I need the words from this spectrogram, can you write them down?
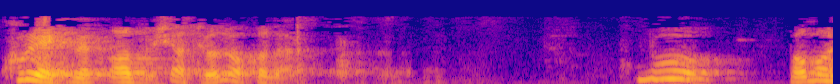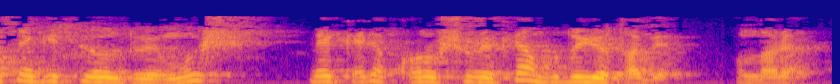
Kuru ekmek az bir şey atıyorlar o kadar. Bu babasına gittiğini duymuş. Mekke'de konuşurken bu duyuyor tabi bunları.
